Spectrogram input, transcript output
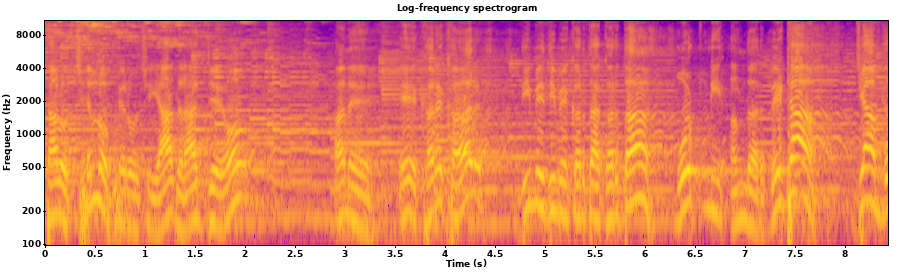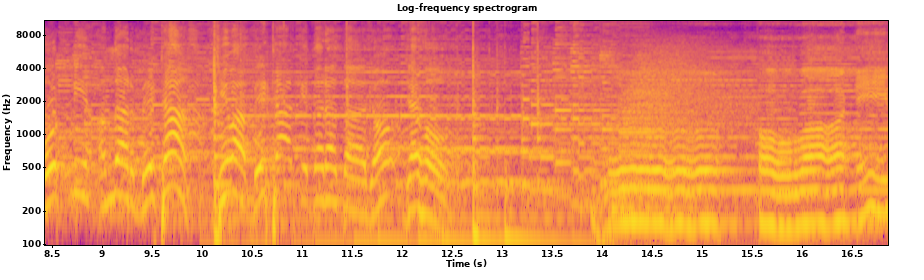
તારો છેલ્લો ફેરો છે. યાદ રાખજે, હો. અને એ ખરેખર ધીમે ધીમે કરતા કરતા બોટની અંદર બેઠા. જ્યાં બોટની અંદર બેઠા, જેવા બેઠા કે તરત જ જય હો. પૌવાની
